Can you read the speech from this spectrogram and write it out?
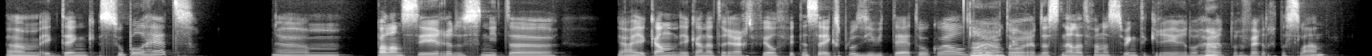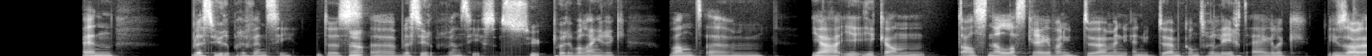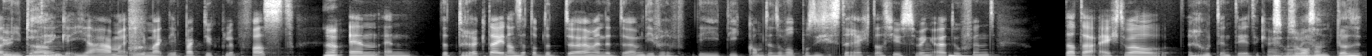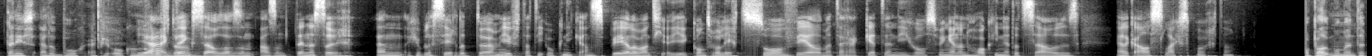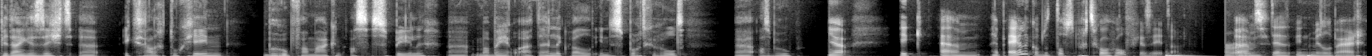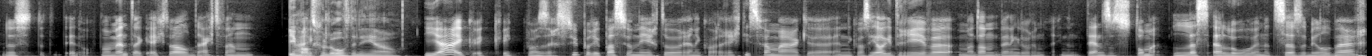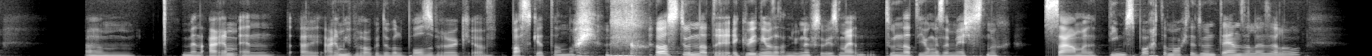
Um, ik denk soepelheid balanceren. Dus niet. Uh, ja, je kan, je kan uiteraard veel fitnessen, explosiviteit ook wel. Door, ah, ja, okay. door de snelheid van een swing te creëren, door haar ja. door verder te slaan. En blessurepreventie. Dus ja. uh, blessurepreventie is super belangrijk. Want um, ja, je, je kan al snel last krijgen van je duim. En, en je duim controleert eigenlijk. Je zou dat niet duim. denken. Ja, maar je, maakt, je pakt je club vast. Ja. En, en de druk dat je dan zet op de duim en de duim die, ver, die, die komt in zoveel posities terecht als je je swing uitoefent, dat dat echt wel roet in teten kan gooien. Zoals een ten tennis-elleboog heb je ook een Ja, golfduim. ik denk zelfs als een, als een tennisser een geblesseerde duim heeft, dat hij ook niet kan spelen, want je, je controleert zoveel met de raket en die golfswing en een hockey net hetzelfde. Dus eigenlijk alle slagsporten. Op welk moment heb je dan gezegd, uh, ik zal er toch geen beroep van maken als speler, uh, maar ben je uiteindelijk wel in de sport gerold uh, als beroep? Ja, ik um, heb eigenlijk op de topsportschool golf gezeten. Um, in het middelbaar. Dus op het moment dat ik echt wel dacht van... Iemand ik, geloofde in jou? Ja, ik, ik, ik was er super gepassioneerd door en ik wou er echt iets van maken. En ik was heel gedreven, maar dan ben ik door een, een, tijdens een stomme les LO in het zesde middelbaar... Um, mijn arm en arm gebroken, dubbele polsbreuk, uh, basket dan nog. dat was toen dat er, ik weet niet of dat nu nog zo is, maar toen dat de jongens en meisjes nog samen teamsporten mochten doen tijdens de SLO.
